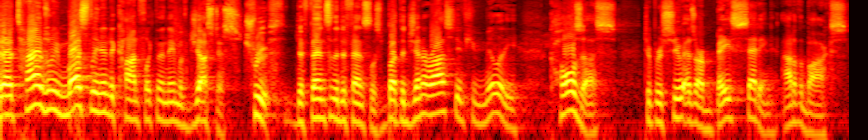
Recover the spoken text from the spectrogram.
There are times when we must lean into conflict in the name of justice, truth, defense of the defenseless. But the generosity of humility calls us to pursue as our base setting out of the box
